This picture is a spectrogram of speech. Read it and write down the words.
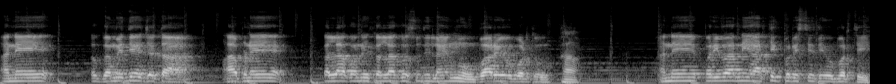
અને ગમે ત્યાં જતા આપણે કલાકોની કલાકો સુધી લાઈનમાં ઊભા રહેવું પડતું. હા. અને પરિવારની આર્થિક પરિસ્થિતિ ઉપરથી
